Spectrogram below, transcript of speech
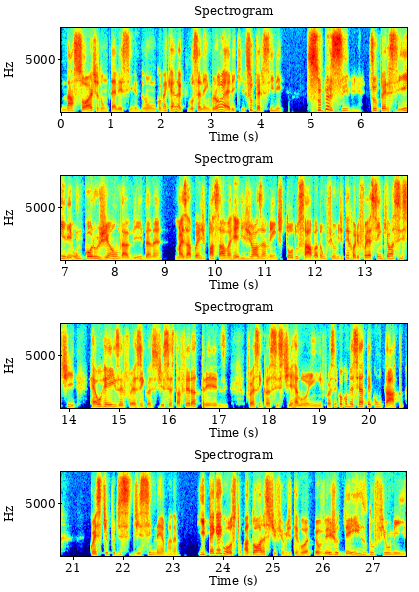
na sorte de um telecine. Um, como é que era você lembrou, Eric? Super Cine? Super Cine. Super Cine, um corujão da vida, né? Mas a Band passava religiosamente todo sábado um filme de terror. E foi assim que eu assisti Hellraiser, foi assim que eu assisti Sexta-feira 13, foi assim que eu assisti Halloween, foi assim que eu comecei a ter contato com esse tipo de, de cinema, né? E peguei gosto, adoro assistir filme de terror. Eu vejo desde o filme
